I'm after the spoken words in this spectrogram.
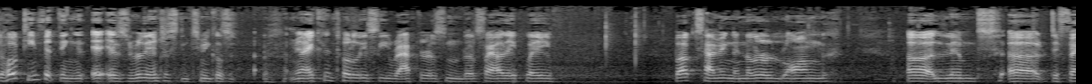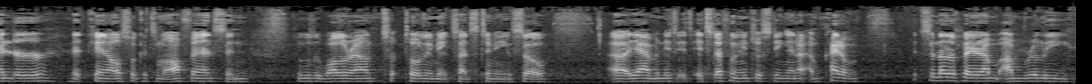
the whole team fit thing is really interesting to me because I mean I can totally see Raptors and the style they play. Bucks having another long uh, limbed uh, defender that can also get some offense and move the ball around. T- totally makes sense to me. So, uh, yeah, I mean, it's, it's definitely interesting, and I'm kind of it's another player I'm I'm really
